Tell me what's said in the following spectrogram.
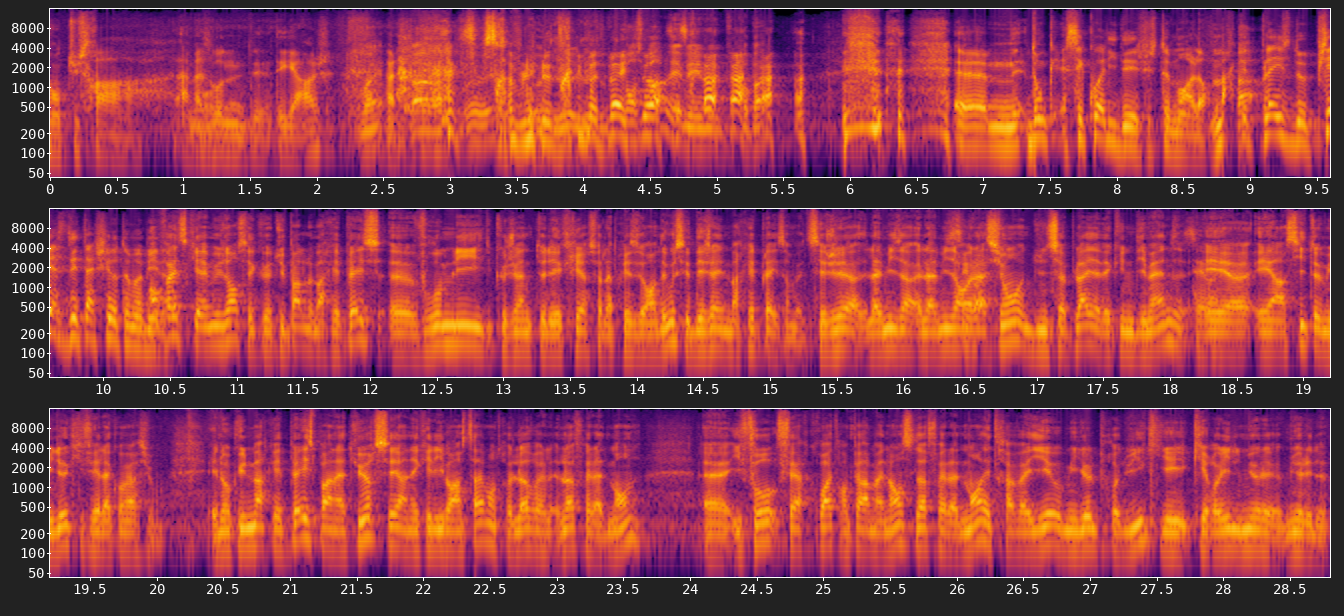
quand tu seras Amazon de- des garages. Ouais. Voilà. Bah, ouais, Ce sera plus le Je- truc Euh, donc, c'est quoi l'idée justement alors Marketplace de pièces détachées automobiles. En fait, ce qui est amusant, c'est que tu parles de marketplace. Euh, Vroomly, que je viens de te décrire sur la prise de rendez-vous, c'est déjà une marketplace en fait. C'est la mise, la mise en relation d'une supply avec une demand et, euh, et un site au milieu qui fait la conversion. Et donc une marketplace, par nature, c'est un équilibre instable entre l'offre et, la demande. Euh, il faut faire croître en permanence l'offre et la demande et travailler au milieu le produit qui, relie le mieux, mieux les deux.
